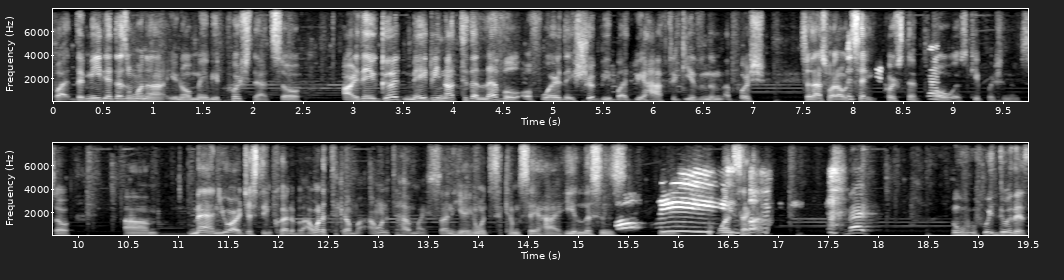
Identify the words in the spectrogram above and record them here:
but the media doesn't want to you know maybe push that. So are they good? Maybe not to the level of where they should be but you have to give them a push. So that's what i would say. Push them. Always keep pushing them. So um man you are just incredible. I wanted to come i wanted to have my son here. He wants to come say hi. He listens. Oh please One second. Matt. we do this.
